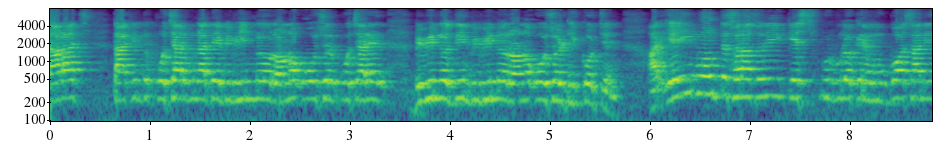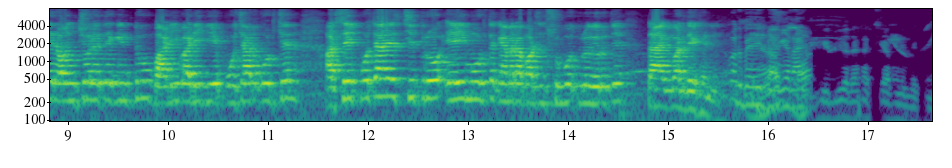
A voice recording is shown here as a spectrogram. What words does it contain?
নারাজ। তা কিন্তু প্রচার গুণাতে বিভিন্ন রণকৌশল প্রচারের বিভিন্ন দিন বিভিন্ন রণকৌশল ঠিক করছেন। আর এই মুহূর্তে সরাসরি কেশপুর ব্লকের মুখবসানের অঞ্চলেতে কিন্তু বাড়ি বাড়ি গিয়ে প্রচার করছেন। আর সেই প্রচারের চিত্র এই মুহূর্তে ক্যামেরা পার্সন শুভ তুলে ধরেছে তা একবার দেখে নিন। আগে ভিডিও দেখাচ্ছি আপনি দেখুন।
